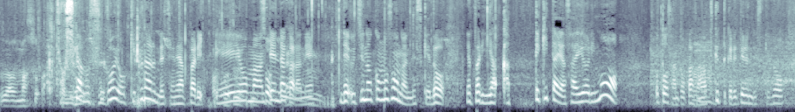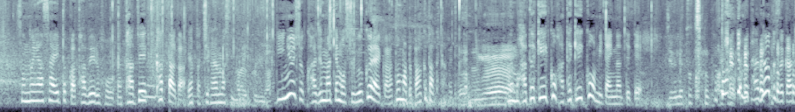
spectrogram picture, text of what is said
うわうまそう。しかもすごい大きくなるんですよねやっぱり。栄養満点だからね。でうちの子もそうなんですけどやっぱりや買ってきた野菜よりもお父さんとお母さんが作ってくれてるんですけどその野菜とか食べる方が食べ方がやっぱ違いますね。離乳食始まってもうすぐくらいからトマトバクバク食べてでえ。も畑行こう畑行こうみたいになってて。自分で取ったのか。取っても食べようとするから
